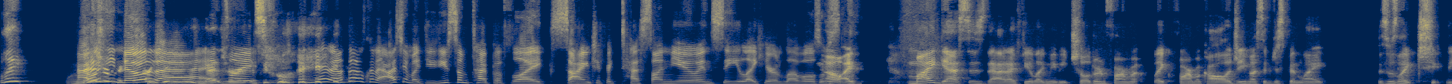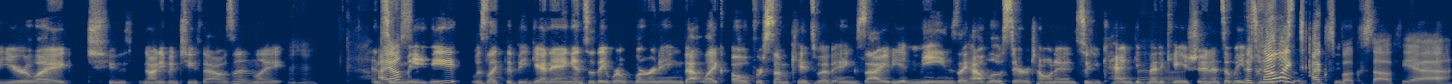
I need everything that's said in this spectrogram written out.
like how would he know that? Like, so like, yeah, that's what I was gonna ask him. Like, do you do some type of like scientific test on you and see like your levels? No, I. My guess is that I feel like maybe children pharma like pharmacology must have just been like this was like two, the year like two, not even two thousand, like. Mm-hmm. And so also, maybe it was like the beginning. And so they were learning that, like, oh, for some kids who have anxiety, it means they have low serotonin. So you can give medication. And so maybe it's kind of like textbook stuff. Yeah.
